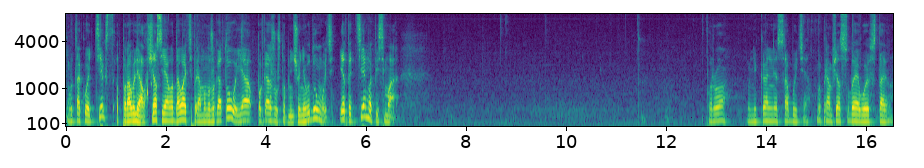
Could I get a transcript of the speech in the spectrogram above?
вот такой текст отправлял. Сейчас я его, давайте, прямо он уже готовый, я покажу, чтобы ничего не выдумывать. Это тема письма. Про уникальные события. Мы прямо сейчас сюда его и вставим.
